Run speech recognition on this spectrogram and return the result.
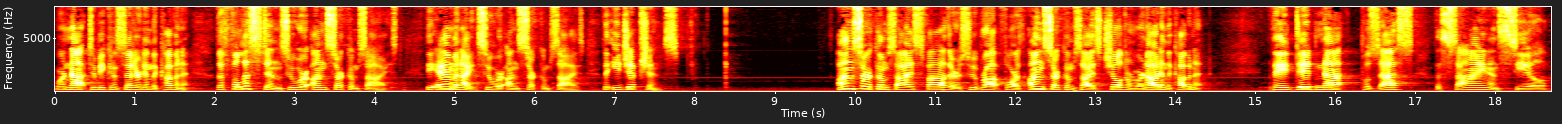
were not to be considered in the covenant. The Philistines who were uncircumcised, the Ammonites who were uncircumcised, the Egyptians. Uncircumcised fathers who brought forth uncircumcised children were not in the covenant. They did not possess the sign and seal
